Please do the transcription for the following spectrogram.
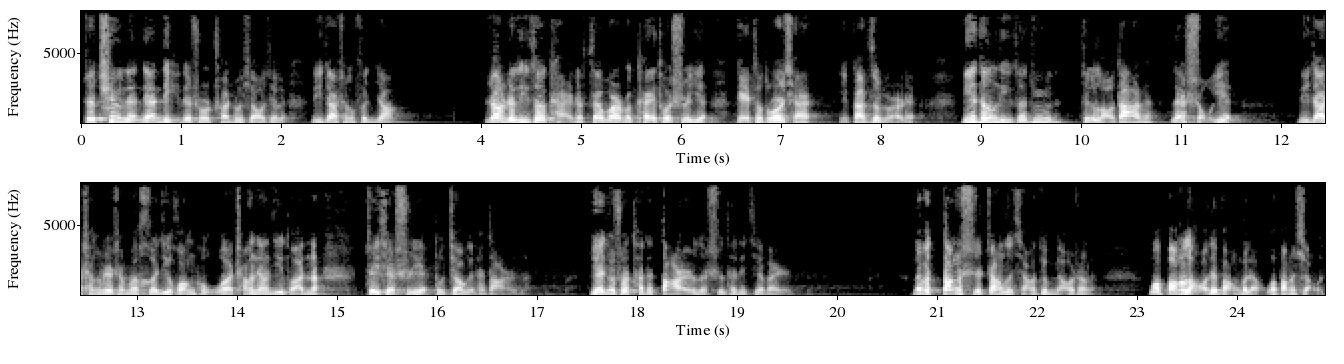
这去年年底的时候传出消息来，李嘉诚分家，让这李泽楷呢在外边开拓事业，给他多少钱？你干自个儿的。你等李泽钜呢，这个老大呢来守业，李嘉诚这什么和记黄埔啊、长江集团呐，这些事业都交给他大儿子。也就是说，他的大儿子是他的接班人。那么当时张子强就瞄上了，我绑老的绑不了，我绑小的。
